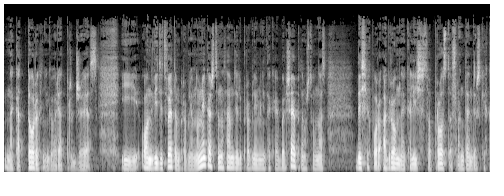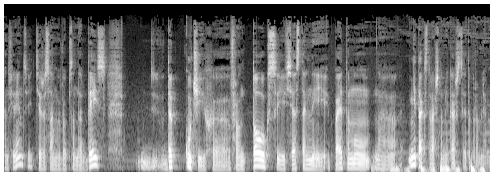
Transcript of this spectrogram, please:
на которых не говорят про JS. И он видит в этом проблему. Но мне кажется, на самом деле проблема не такая большая, потому что у нас до сих пор огромное количество просто фронтендерских конференций, те же самые Web Standard Days, да куча их, э, Front Talks и все остальные. Поэтому э, не так страшно, мне кажется, это проблема.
